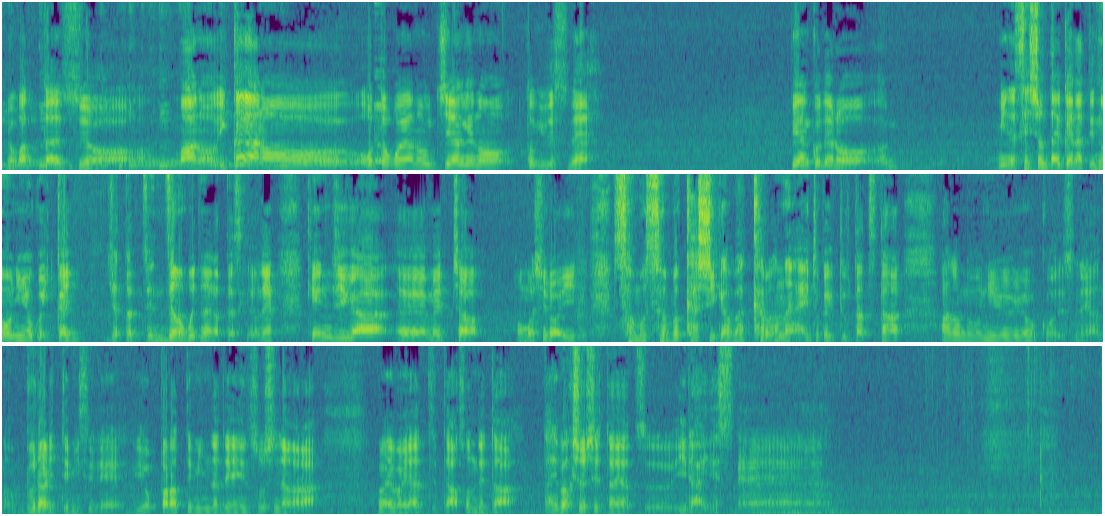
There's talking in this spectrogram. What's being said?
よかったですよ。まああの一回あの男屋の打ち上げの時ですねビアンコネロみんなセッション大会になってノーニューヨーク1回やった全然覚えてなかったですけどね。ケンジが、えーめっちゃ面白い「そもそも歌詞がわからない」とか言って歌ってたあのノーニューヨークをですねあのぶらりって店で酔っ払ってみんなで演奏しながらワイワイやってて遊んでた大爆笑してたやつ以来ですね。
